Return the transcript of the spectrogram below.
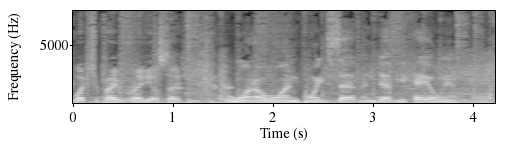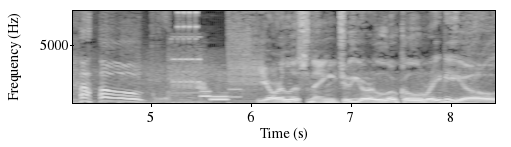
What's your favorite radio station? 101.7 WKOM. Oh! You're listening to your local radio.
